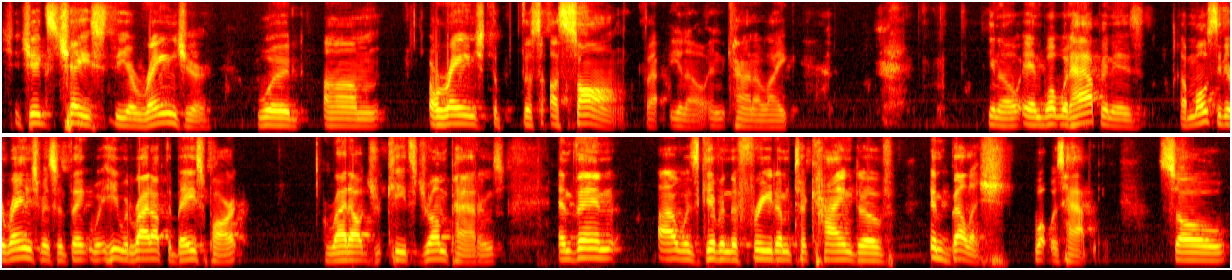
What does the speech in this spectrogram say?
Jiggs Chase, the arranger, would um, arrange the, the, a song that you know, and kind of like, you know, and what would happen is uh, most of the arrangements and think he would write out the bass part, write out Keith's drum patterns, and then I was given the freedom to kind of embellish what was happening. So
